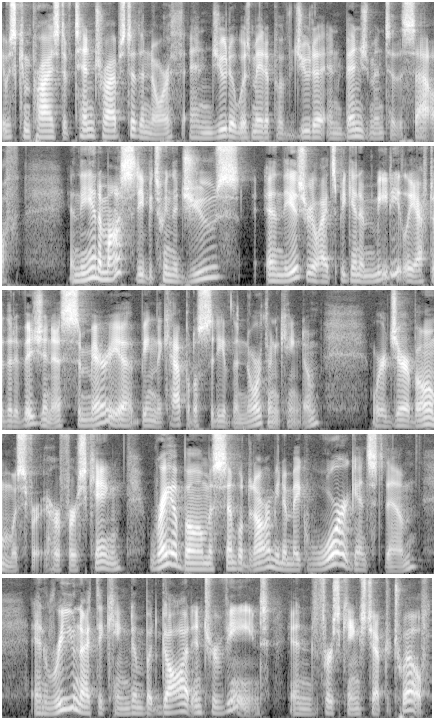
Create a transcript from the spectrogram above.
It was comprised of ten tribes to the north, and Judah was made up of Judah and Benjamin to the south. And the animosity between the Jews and the Israelites began immediately after the division, as Samaria, being the capital city of the northern kingdom, where Jeroboam was her first king, Rehoboam assembled an army to make war against them and reunite the kingdom, but God intervened in 1 Kings chapter 12.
